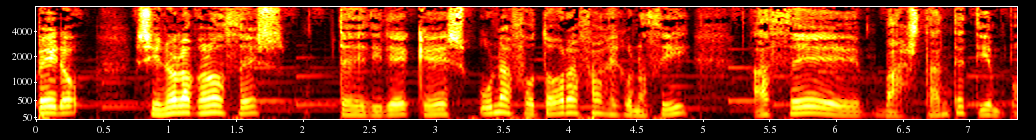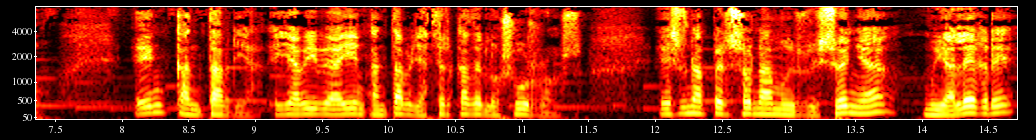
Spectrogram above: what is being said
Pero si no la conoces, te diré que es una fotógrafa que conocí hace bastante tiempo en Cantabria. Ella vive ahí en Cantabria, cerca de los Urros. Es una persona muy risueña, muy alegre,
